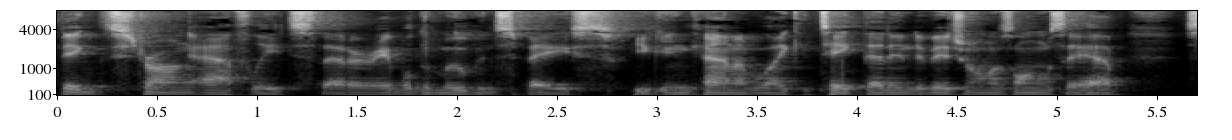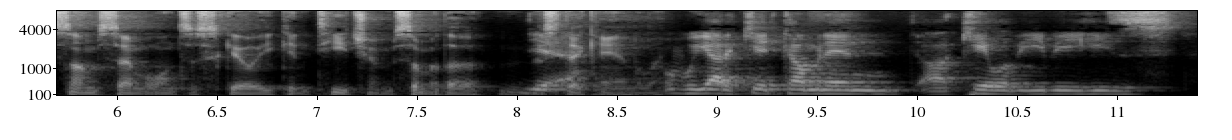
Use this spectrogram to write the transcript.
big, strong athletes that are able to move in space. You can kind of like take that individual, as long as they have some semblance of skill, you can teach them some of the, the Yeah. stick handling. we got a kid coming in, uh, Caleb Eby. He's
